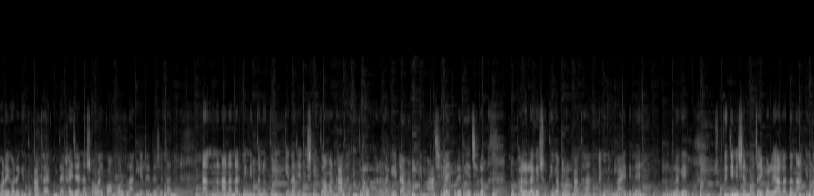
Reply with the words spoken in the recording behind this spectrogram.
ঘরে ঘরে কিন্তু কাঁথা এখন দেখাই যায় না, সবাই কম্বল ব্ল্যাঙ্কেট এটা সেটা নানান আর কি, নিত্য নতুন কেনা জিনিস। কিন্তু আমার কাঁথা কিন্তু খুব ভালো লাগে, এটা আমাকে মা সেলাই করে দিয়েছিল। খুব ভালো লাগে সুতি কাপড়ের কাঁথা, একদম গায়ে দিলে ভালো লাগে। সুতির জিনিসের মজাই বলে আলাদা না, কিন্তু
